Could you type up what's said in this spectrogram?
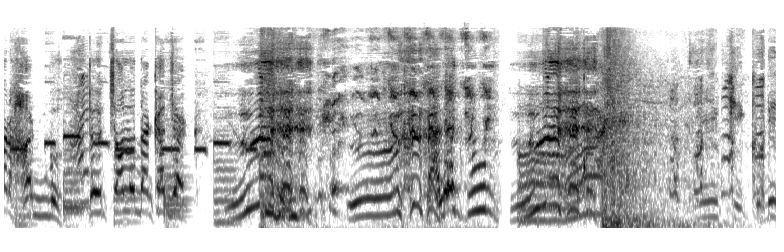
আর হাঁটবো। তো চলো দেখা যাক। কি করে?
